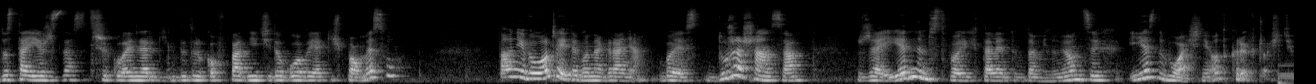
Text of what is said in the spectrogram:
Dostajesz zastrzyku energii, gdy tylko wpadnie ci do głowy jakiś pomysł? To nie wyłączaj tego nagrania, bo jest duża szansa, że jednym z Twoich talentów dominujących jest właśnie odkrywczość.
